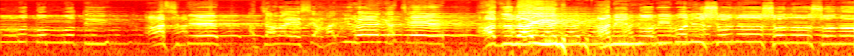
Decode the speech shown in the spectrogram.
উম্মতম্মতি আসবে যারা এসে হাজির হয়ে গেছে, আজরাইল, আমি নবী বলি, শোনো শোনো শোনো,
